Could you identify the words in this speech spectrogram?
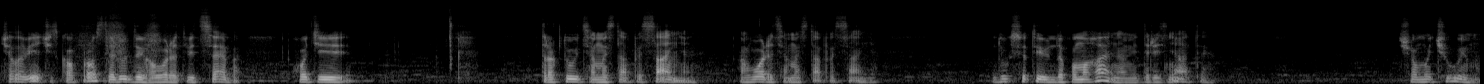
чоловічого. Просто люди говорять від себе, хоч і трактуються места Писання, говоряться места Писання. Дух Святий допомагає нам відрізняти, що ми чуємо.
